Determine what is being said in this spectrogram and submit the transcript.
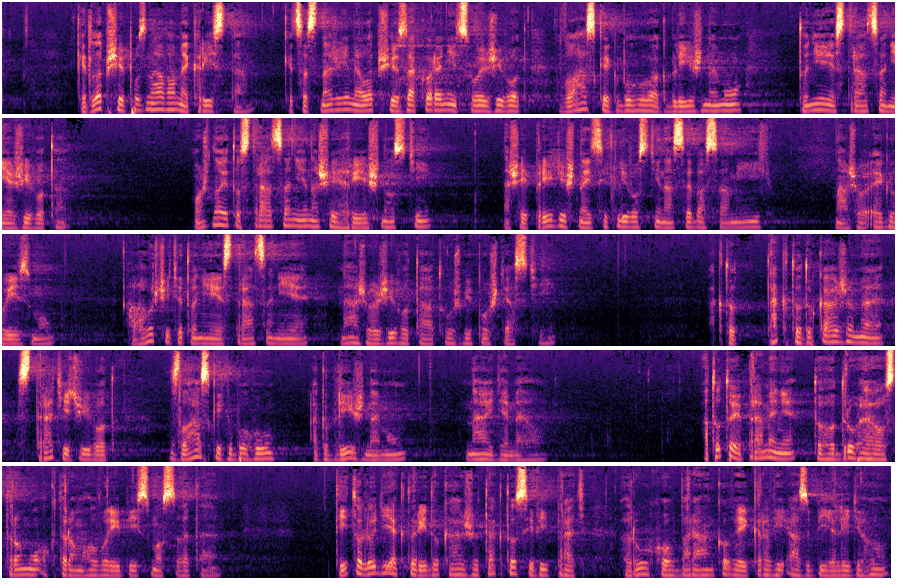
Keď lepšie poznávame Krista, keď sa snažíme lepšie zakoreniť svoj život v láske k Bohu a k blížnemu, to nie je strácanie života. Možno je to strácanie našej hriešnosti, našej prílišnej citlivosti na seba samých, nášho egoizmu, ale určite to nie je strácanie nášho života a túžby po šťastí. Ak to takto dokážeme stratiť život z lásky k Bohu a k blížnemu, nájdeme ho. A toto je pramene toho druhého stromu, o ktorom hovorí písmo sveté. Títo ľudia, ktorí dokážu takto si vyprať rúcho v baránkovej krvi a zbieliť ho,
